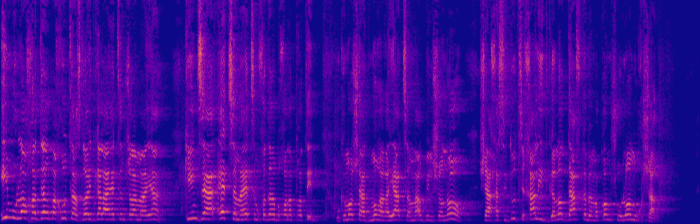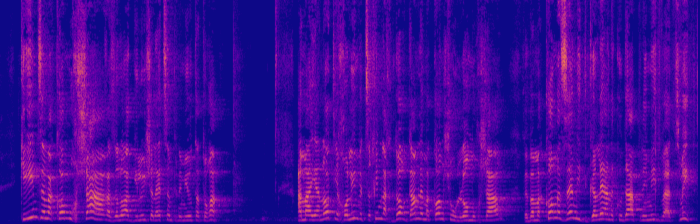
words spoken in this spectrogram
אם הוא לא חודר בחוצה אז לא התגלה העצם של המעיין. כי אם זה העצם, העצם חודר בכל הפרטים. וכמו שהאדמו"ר הרייץ אמר בלשונו, שהחסידות צריכה להתגלות דווקא במקום שהוא לא מוכשר. כי אם זה מקום מוכשר, אז זה לא הגילוי של עצם פנימיות התורה. המעיינות יכולים וצריכים לחדור גם למקום שהוא לא מוכשר, ובמקום הזה מתגלה הנקודה הפנימית והעצמית.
